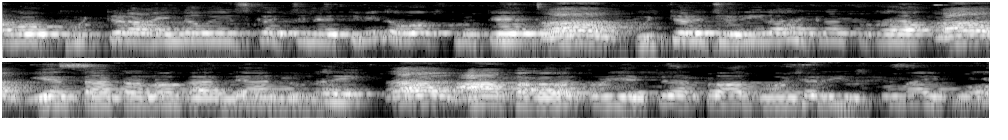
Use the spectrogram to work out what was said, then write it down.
ఆగో పుట్టెడు ఐదవ తీసుకొచ్చి నెత్తి మీద పోసుకుంటే పుట్టెడు శరీరానికి అంటుతుందా ఎంత అంటున్నో గద్దె అంటున్నది. ఆ. భగవంతుడు చెప్పినట్టు ఆ దోష తీసుకున్నా అయిపో.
